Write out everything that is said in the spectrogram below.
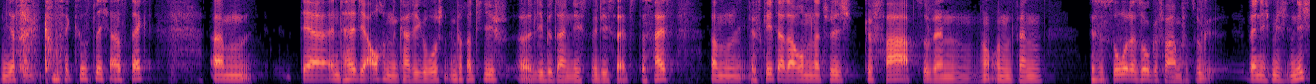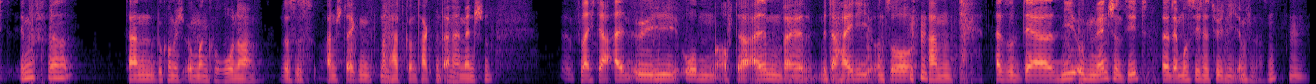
jetzt kommt der christliche Aspekt. Ähm, der enthält ja auch einen kategorischen Imperativ, äh, liebe deinen Nächsten wie dich selbst. Das heißt, ähm, es geht ja darum, natürlich Gefahr abzuwenden. Ne? Und wenn es ist so oder so Gefahr, wenn ich mich nicht impfe, dann bekomme ich irgendwann Corona. Das ist ansteckend, man hat Kontakt mit anderen Menschen. Vielleicht der Almöhi oben auf der Alm bei, mit der Heidi und so. ähm, also der nie irgendeinen Menschen sieht, äh, der muss sich natürlich nicht impfen lassen. Hm.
